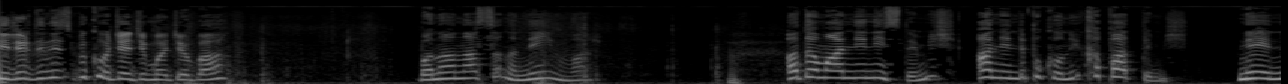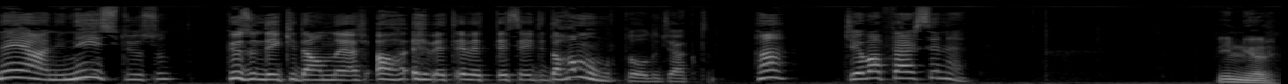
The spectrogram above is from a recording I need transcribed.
Delirdiniz mi kocacığım acaba? Bana anlatsana neyin var? Adam anneni istemiş, annen de bu konuyu kapat demiş. Ne ne yani ne istiyorsun? Gözünde iki damla yaş. Ah evet evet deseydi daha mı mutlu olacaktın? Ha? Cevap versene. Bilmiyorum.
